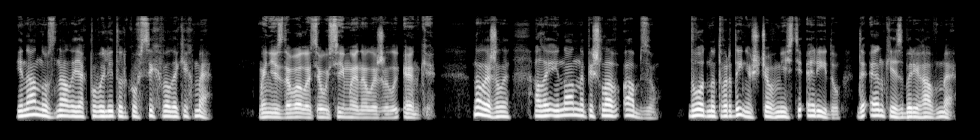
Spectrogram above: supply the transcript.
і Нанну знали як повелітельку всіх великих ме. Мені здавалося, усі ми належали Енкі. Належали, але і Нанна пішла в Абзу, дводну твердиню, що в місті Еріду, де Енкі зберігав ме,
